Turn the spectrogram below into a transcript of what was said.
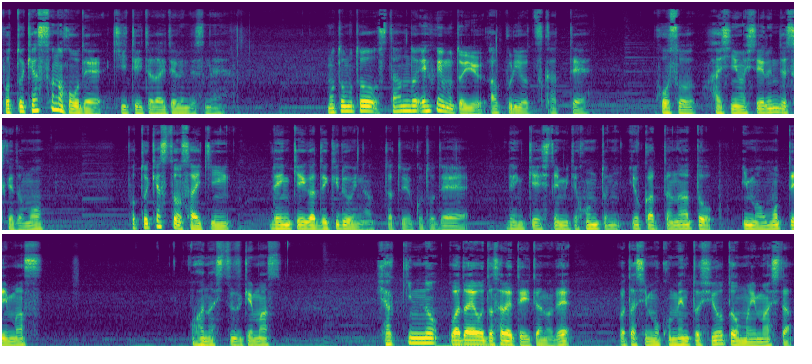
ポッドキャストの方で聞いていただいてるんですね。もともとスタンド FM というアプリを使って放送配信をしているんですけどもポッドキャストの最近連携ができるようになったということで連携してみて本当に良かったなと今思っています。お話し続けます。100均の話題を出されていたので私もコメントしようと思いました。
